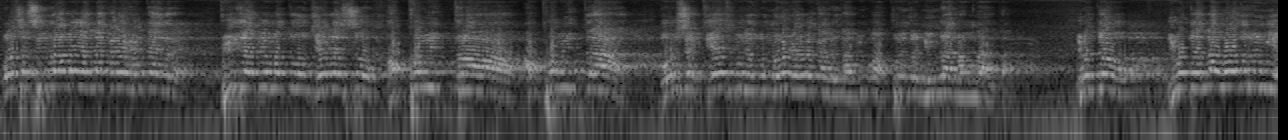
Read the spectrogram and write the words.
ಬಹುಶಃ ಸಿದ್ದರಾಮಯ್ಯ ಎಲ್ಲ ಕಡೆ ಹೇಳ್ತಾ ಇದ್ದಾರೆ ಬಿಜೆಪಿ ಮತ್ತು ಜೆಡಿಎಸ್ ಅಪವಿತ್ರ ಅಪವಿತ್ರ. ಬಹುಶಃ ಕೇಸ್ ನೋಡಿ ಹೇಳ್ಬೇಕಾಗುತ್ತೆ, ಅಭಿಪ್ರಾಯ ಅಪವಿತ್ರ ನಿಮ್ದ, ನಮ್ದ ಅಂತ. ಇವತ್ತು, ಇವತ್ತೆಲ್ಲ ಹೋದ್ರು ನಿಮ್ಗೆ.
